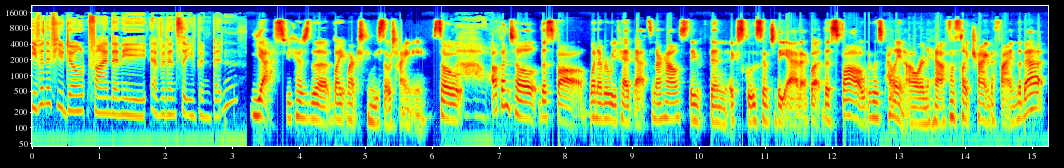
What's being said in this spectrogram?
Even if you don't find any evidence that you've been bitten? yes because the bite marks can be so tiny so Wow. up until this fall, whenever we've had bats in our house, they've been exclusive to the attic. But this fall, it was probably an hour and a half of like trying to find the bat.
